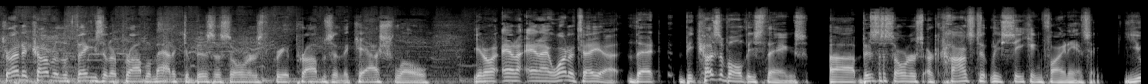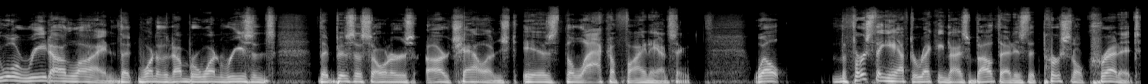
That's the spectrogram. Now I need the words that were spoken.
trying to cover the things that are problematic to business owners to create problems in the cash flow. You know, and, and I want to tell you that because of all these things, uh, business owners are constantly seeking financing you will read online that one of the number one reasons that business owners are challenged is the lack of financing. Well, the first thing you have to recognize about that is that personal credit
